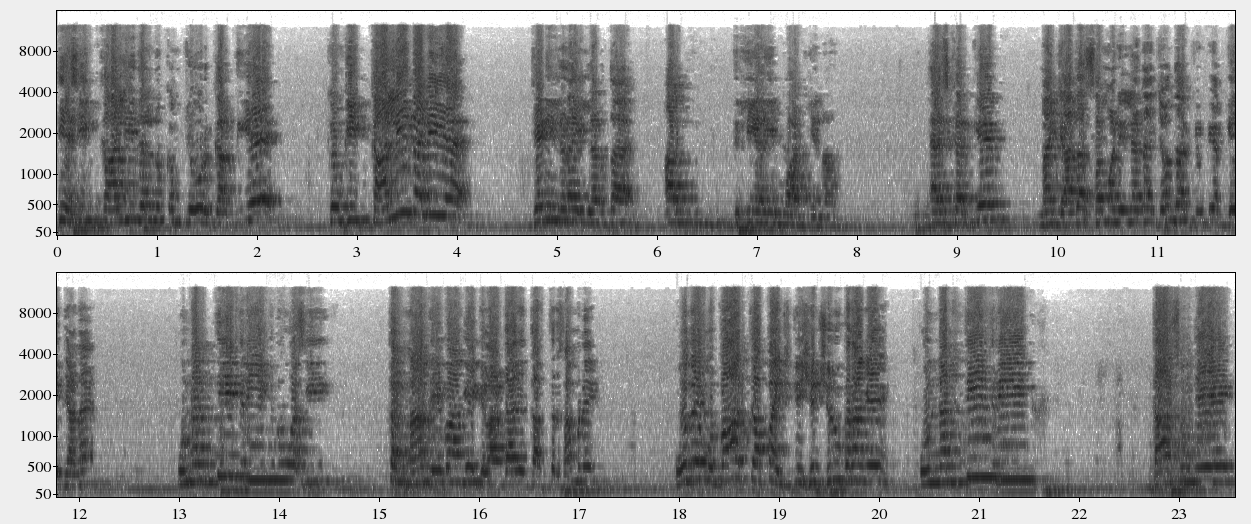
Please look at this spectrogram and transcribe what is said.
ਕਿ ਅਸੀਂ ਕਾਲੀ ਦਲ ਨੂੰ ਕਮਜ਼ੋਰ ਕਰ ਦਈਏ, ਕਿਉਂਕਿ ਕਾਲੀ ਦਲ ਹੀ ਹੈ ਜਿਹੜੀ ਲੜਾਈ ਲੜਦਾ ਹੈ ਆ ਦਿੱਲੀ ਵਾਲੀ ਪਾਰਟੀਆਂ ਨਾਲ। ਇਸ ਕਰਕੇ ਮੈਂ ਜ਼ਿਆਦਾ ਸਮਾਂ ਨਹੀਂ ਲੈਣਾ ਚਾਹੁੰਦਾ, ਕਿਉਂਕਿ ਅੱਗੇ ਜਾਣਾ ਹੈ। 29 ਤਰੀਕ ਨੂੰ ਅਸੀਂ ਧਰਨਾ ਦੇਵਾਂਗੇ ਗਲਾਡਾ ਦੇ ਦਫ਼ਤਰ ਸਾਹਮਣੇ। ਉਹਦੇ ਬਾਅਦ ਆਪਾਂ ਐਜੂਕੇਸ਼ਨ ਸ਼ੁਰੂ ਕਰਾਂਗੇ। 29 ਤਰੀਕ 10 ਵਜੇ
